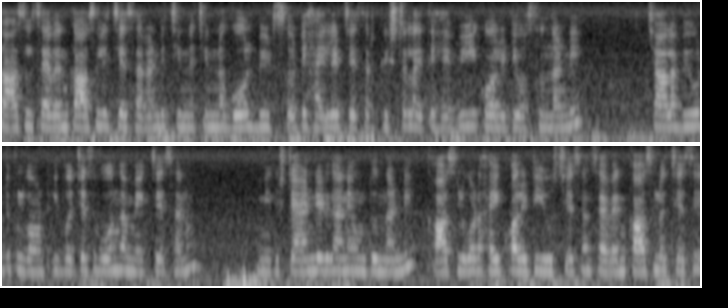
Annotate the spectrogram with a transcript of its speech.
కాసులు సెవెన్ కాసులు ఇచ్చేసారండి. చిన్న చిన్న గోల్డ్ బీడ్స్ తోటి హైలైట్ చేశారు. క్రిస్టల్ అయితే హెవీ క్వాలిటీ వస్తుందండి. చాలా బ్యూటిఫుల్గా ఉంటాయి ఇవి వచ్చేసి ఓన్గా మేక్ చేశాను. మీకు స్టాండర్డ్గానే ఉంటుందండి. కాసులు కూడా హై క్వాలిటీ యూస్ చేశాను. సెవెన్ కాసులు వచ్చేసి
